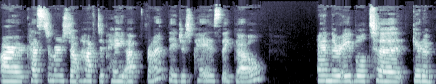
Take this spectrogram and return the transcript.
our customers don't have to pay upfront, they just pay as they go. And they're able to get a,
